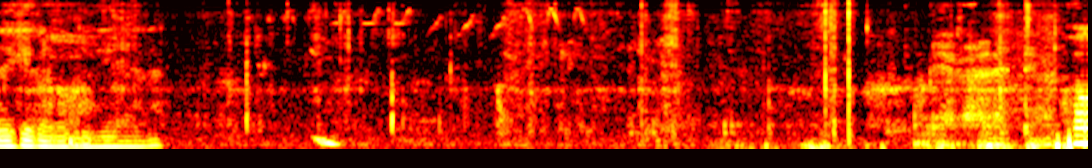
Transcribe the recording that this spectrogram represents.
एकीकडे बघून. हो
